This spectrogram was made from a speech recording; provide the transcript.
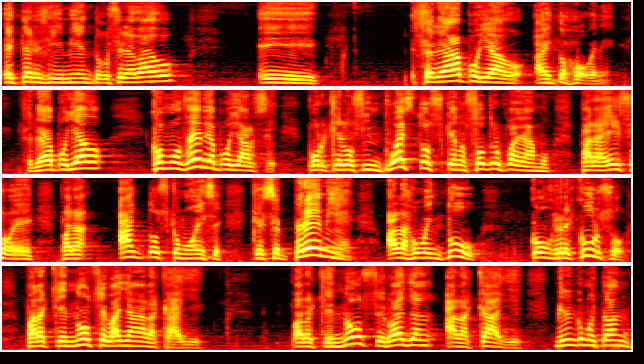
este recibimiento que se le ha dado, eh, se le ha apoyado a estos jóvenes se le ha apoyado como debe apoyarse, porque los impuestos que nosotros pagamos, para eso es, para actos como ese, que se premie a la juventud con recursos para que no se vayan a la calle, para que no se vayan a la calle. Miren cómo están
